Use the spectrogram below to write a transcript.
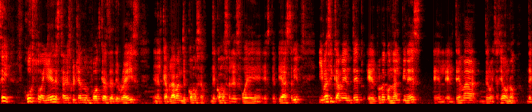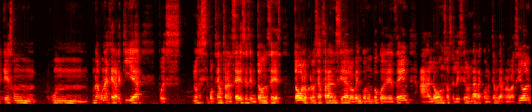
Sí, justo ayer estaba escuchando un podcast de The Race en el que hablaban de cómo se, de cómo se les fue este Piastri, y básicamente el problema con Alpine es el, el tema de organización, ¿no? De que es un una, jerarquía, pues no sé si porque sean franceses, entonces todo lo que no sea Francia lo ven con un poco de desdén. A Alonso se le hicieron nada con el tema de renovación,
